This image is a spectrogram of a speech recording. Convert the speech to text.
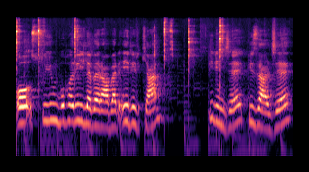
o suyun buharı ile beraber erirken pirince güzelce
